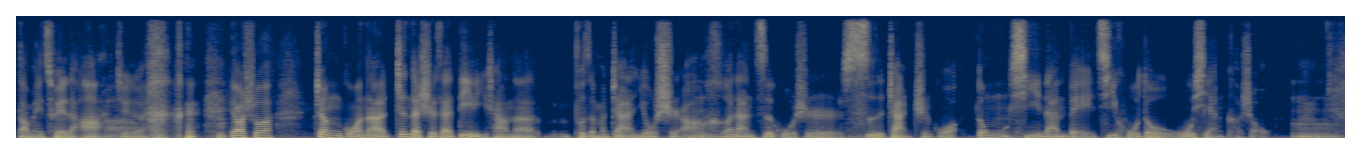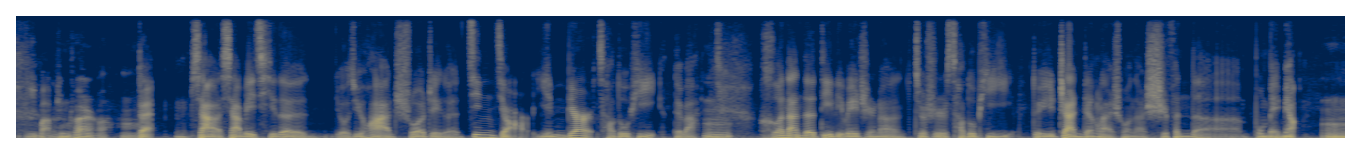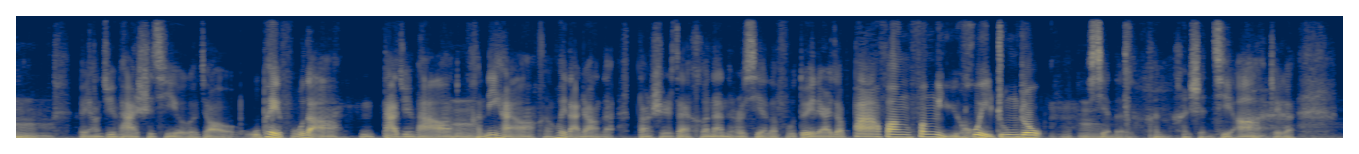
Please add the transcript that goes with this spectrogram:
倒霉催的啊。这个 要说。郑国呢，真的是在地理上呢不怎么占优势啊。河南自古是四战之国，东西南北几乎都无险可守。嗯，一马平川是吧？嗯，对，嗯，下下围棋的有句话说这个金角银边草肚皮，对吧？嗯，河南的地理位置呢就是草肚皮，对于战争来说呢十分的不美妙。嗯，北洋军阀时期有个叫吴佩孚的啊，嗯，大军阀啊，很厉害啊，很会打仗的。当时在河南的时候写了副对联，叫“八方风雨会中州”，写的很很神气啊，这个。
